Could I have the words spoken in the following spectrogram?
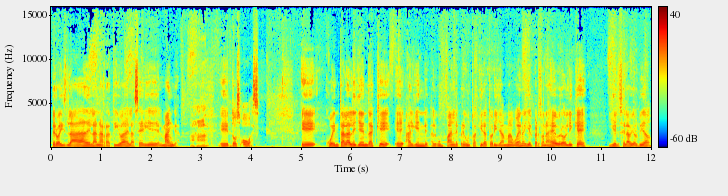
pero aislada de la narrativa de la serie y del manga. Ajá. Eh, dos ovas. Eh, cuenta la leyenda que eh, alguien, algún fan le preguntó a Akira Toriyama, bueno, ¿y el personaje de Broly qué? Y él se le había olvidado.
